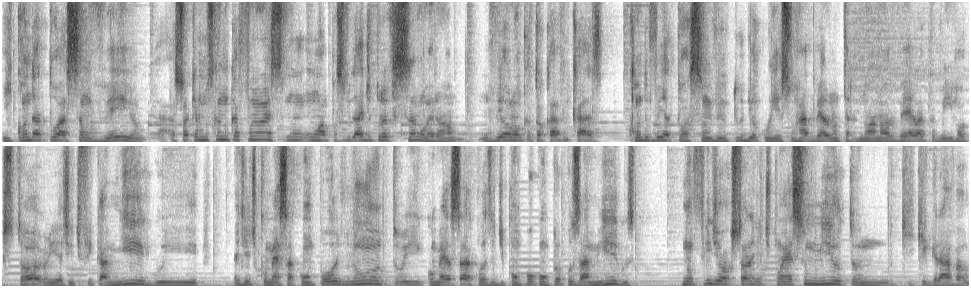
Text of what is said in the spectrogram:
E quando a atuação veio, só que a música nunca foi uma, uma possibilidade de profissão, era uma- um violão que eu tocava em casa. Quando veio a atuação e veio tudo, eu conheço o Ravel numa novela também, Rock Story, a gente fica amigo e a gente começa a compor junto e começa a coisa de compor, compor pros amigos. No fim de Rock Story a gente conhece o Milton, que, que grava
